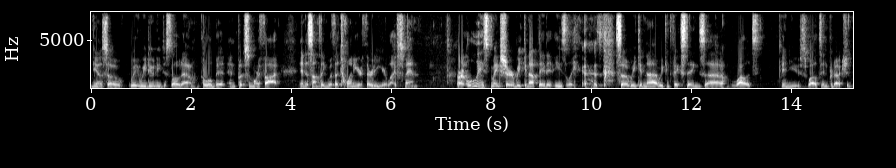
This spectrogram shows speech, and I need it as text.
you know, so we, we do need to slow down a little bit and put some more thought into something with a 20 or 30 year lifespan or at least make sure we can update it easily so we can uh, we can fix things uh, while it's in use while it's in production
